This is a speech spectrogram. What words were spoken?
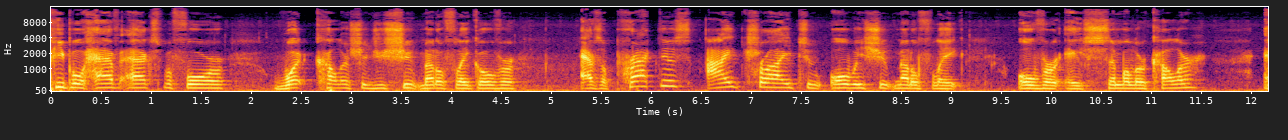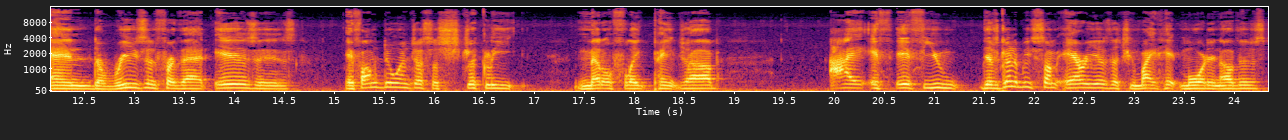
people have asked before, what color should you shoot metal flake over? As a practice, I try to always shoot metal flake over a similar color. And the reason for that is, is if I'm doing just a strictly metal flake paint job, I if if you there's going to be some areas that you might hit more than others.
